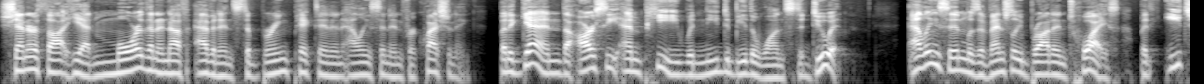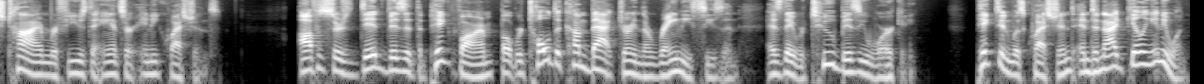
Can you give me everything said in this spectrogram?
Shenher thought he had more than enough evidence to bring Pickton and Ellingsen in for questioning. But again, the RCMP would need to be the ones to do it. Ellingsen was eventually brought in twice, but each time refused to answer any questions. Officers did visit the pig farm, but were told to come back during the rainy season as they were too busy working. Pickton was questioned and denied killing anyone.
